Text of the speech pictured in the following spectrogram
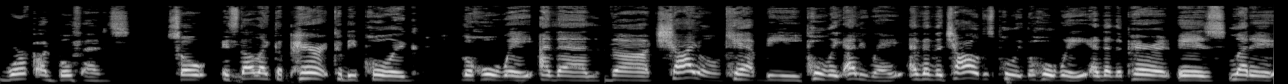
Work on both ends. So it's not like the parent could be pulling the whole way and then the child can't be pulling anyway and then the child is pulling the whole way and then the parent is letting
